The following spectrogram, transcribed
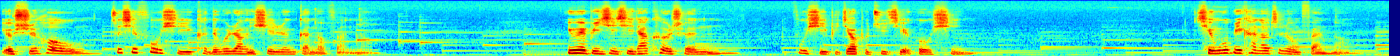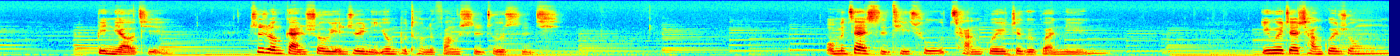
有时候，这些复习可能会让一些人感到烦恼，因为比起其他课程，复习比较不具结构性。请务必看到这种烦恼，并了解这种感受源自于你用不同的方式做事情。我们在此提出常规这个观念，因为在常规中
